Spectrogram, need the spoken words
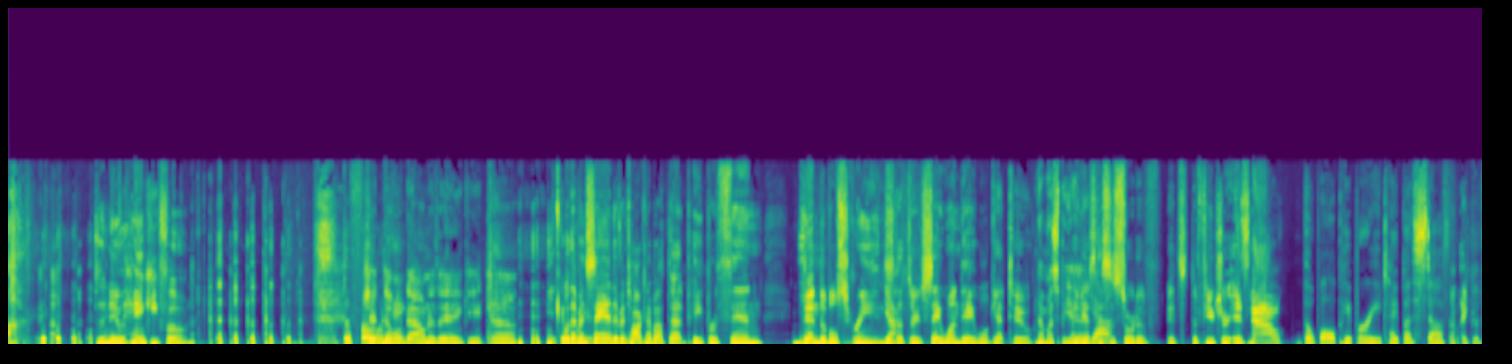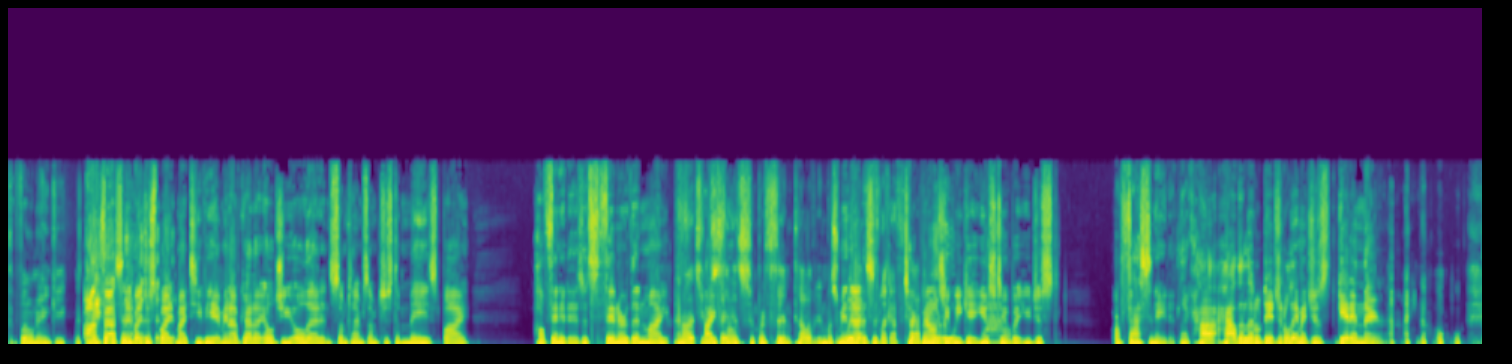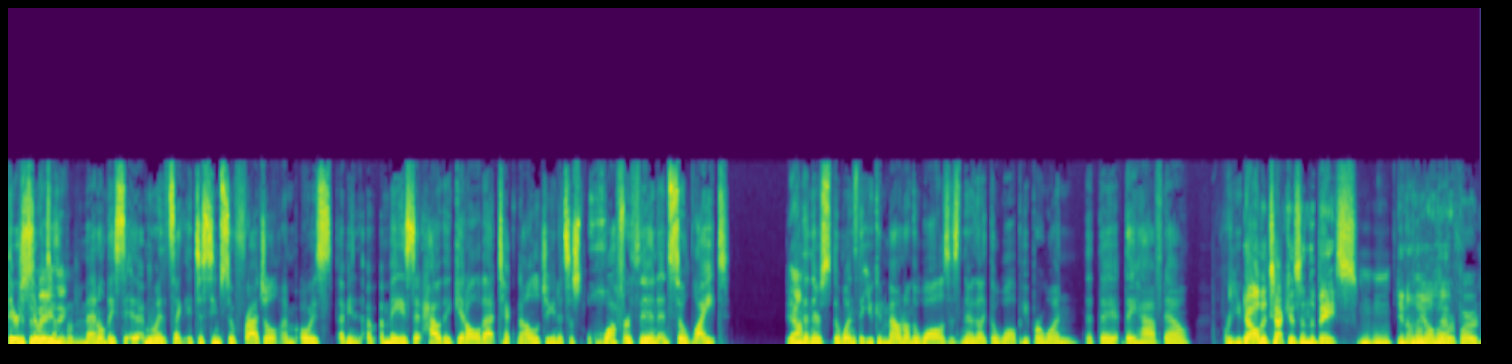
The new hanky phone. the phone. Should double hanky. down as a hanky. Yeah. You Well, they've been saying they've been talking about that paper thin, bendable screens Yeah. that they say one day we'll get to. that must be it. I guess Yeah. this is sort of it's the future is now. the wallpapery type of stuff. I like that the phone hanky. I'm fascinated by just by my TV. I mean, I've got a LG OLED, and sometimes I'm just amazed by how thin it is. It's thinner than my I know that's what you're saying. iPhone. It's super thin television. It must I mean, weigh that a- like a feather. technology we get used Wow. to, but you just are fascinated. Like how how the little digital images get in there. I know. They're it's so amazing. temperamental. They say, I mean, when it's like, it just seems so fragile. I'm always, I mean, amazed at how they get all that technology and it's just wafer thin and so light. Yeah. Then there's the ones that you can mount on the walls. Isn't there like the wallpaper one that they, they have now? Where you Yeah, can, all the tech is in the base. Mm-hmm. You know, On they the all lower have. part.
